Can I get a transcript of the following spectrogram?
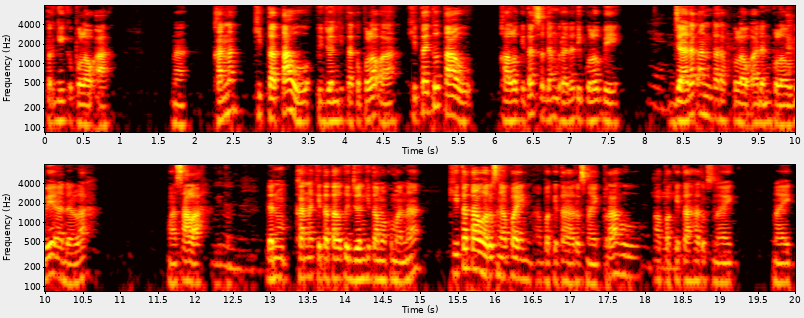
pergi ke Pulau A. Nah, karena kita tahu tujuan kita ke Pulau A, kita itu tahu kalau kita sedang berada di Pulau B. Iya. Jarak antara Pulau A dan Pulau B adalah masalah gitu. Hmm. Dan karena kita tahu tujuan kita mau ke mana, kita tahu harus ngapain. Apa kita harus naik perahu, apa kita harus naik naik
